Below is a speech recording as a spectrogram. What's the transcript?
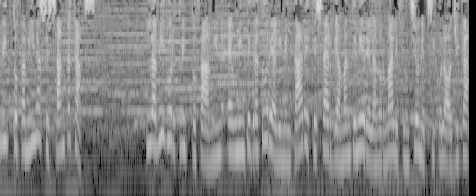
Triptofamina 60 caps. La Vigor Tryptophamin è un integratore alimentare che serve a mantenere la normale funzione psicologica,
